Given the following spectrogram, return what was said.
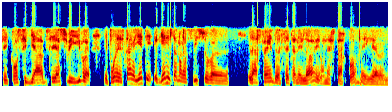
c'est conciliable, c'est à suivre. Et pour l'instant, rien n'est annoncé sur euh, la fin de cette année-là, et on n'espère pas, mais euh,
